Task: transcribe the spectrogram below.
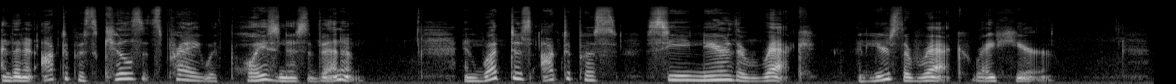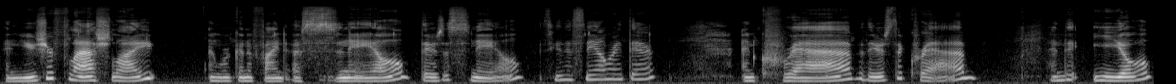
And that an octopus kills its prey with poisonous venom? And what does octopus see near the wreck? And here's the wreck right here. And use your flashlight and we're going to find a snail. There's a snail. See the snail right there? And crab. There's the crab. And the eel.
